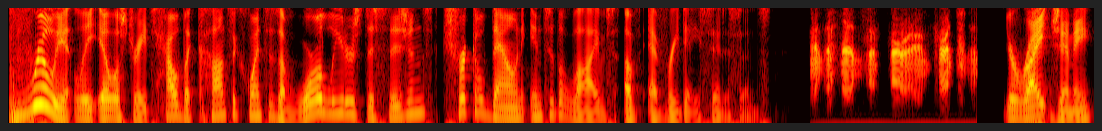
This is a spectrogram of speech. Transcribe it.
brilliantly illustrates how the consequences of world leaders' decisions trickle down into the lives of everyday citizens. You're right, Jimmy.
